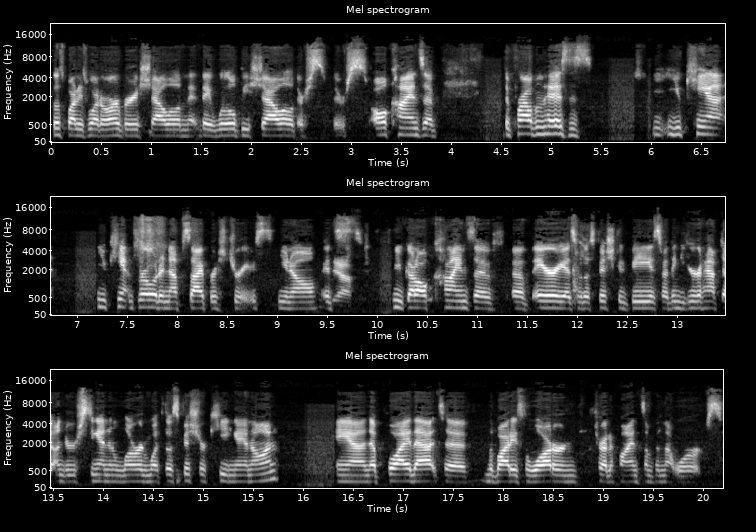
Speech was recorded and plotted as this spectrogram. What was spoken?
those bodies of water are very shallow, and they- will be shallow. There's there's all kinds of. The problem is, is you can't you can't throw it enough cypress trees. You know, it's Yeah. you've got all kinds of, of areas where those fish could be. So I think you're gonna have to understand and learn what those fish are keying in on, and apply that to the bodies of water and try to find something that works.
